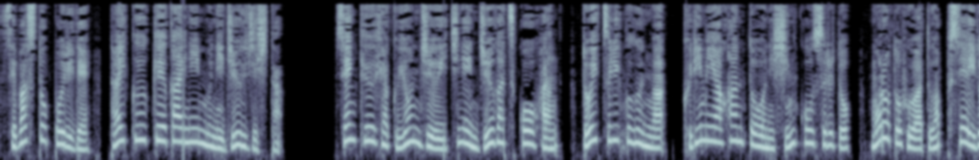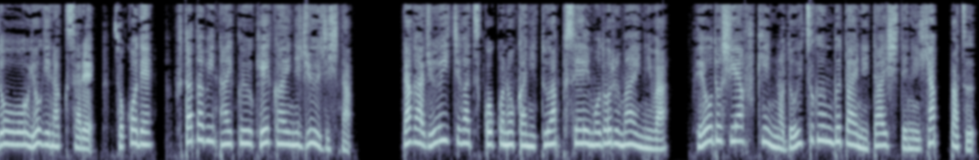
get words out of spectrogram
セバストポリで対空警戒任務に従事した。1941年10月後半、ドイツ陸軍がクリミア半島に侵攻すると、モロトフはトゥアップセ移動を余儀なくされ、そこで再び対空警戒に従事した。だが11月9日にトゥアップセへ戻る前には、フェオドシア付近のドイツ軍部隊に対して200発、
